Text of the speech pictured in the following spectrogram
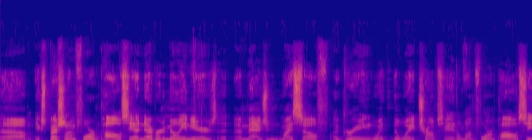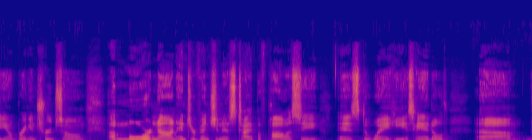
um, especially in foreign policy. I never in a million years imagined myself agreeing with the way Trump's handled on foreign policy. You know, bringing troops home. A more non-interventionist type of policy is the way he is handled. Um,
